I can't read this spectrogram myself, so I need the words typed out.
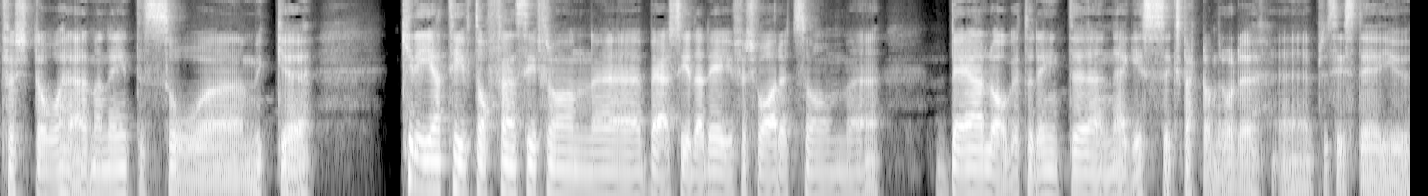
första år här. Men det är inte så uh, mycket kreativt offensivt från uh, Bears sida. Det är ju försvaret som uh, bär laget och det är inte Nagys expertområde uh, precis. Det är ju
